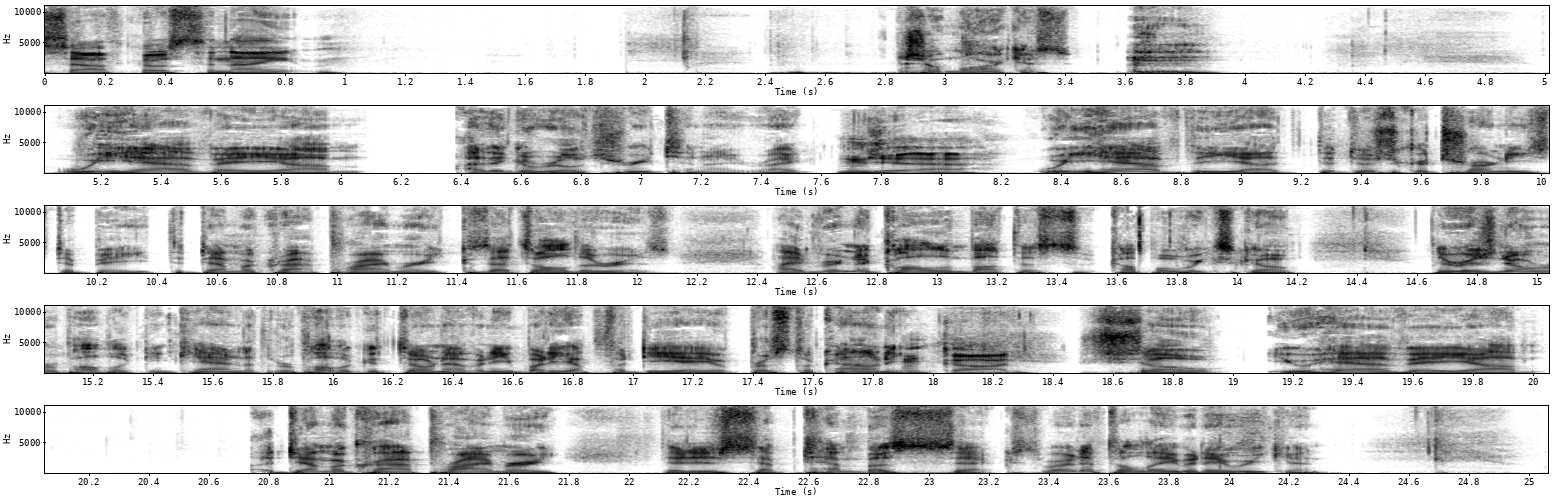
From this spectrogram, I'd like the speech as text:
To South Coast Tonight. So, Marcus, we have a, um, I think, a real treat tonight, right? Yeah. We have the uh, the district attorney's debate, the Democrat primary, because that's all there is. I'd written a column about this a couple weeks ago. There is no Republican candidate. The Republicans don't have anybody up for DA of Bristol County. Thank God. So you have a um, a Democrat primary that is September sixth, right after Labor Day weekend.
